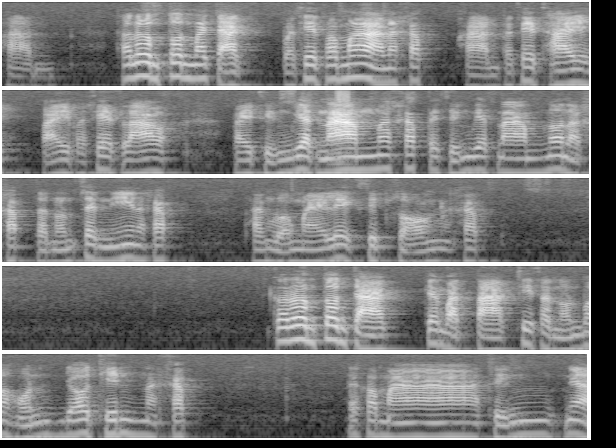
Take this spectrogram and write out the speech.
ผ่านถ้าเริ่มต้นมาจากประเทศพม่านะครับ ผ่านประเทศไทยไปประเทศลาวไปถึงเวียดนามนะครับ ไปถึงเวียดนามนั่นนะครับถนนเส้นนี้นะครับ ทางหลวงหมายเลข 12 นะครับ ก็เริ่มต้นจาก จังหวัดตากที่ถนนพหลโยธินนะครับ แล้วก็มาถึงเนี่ย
